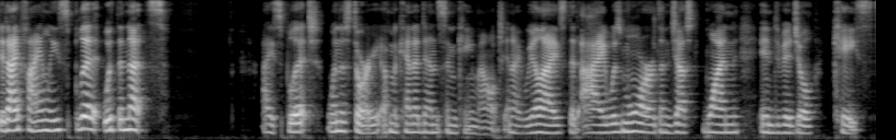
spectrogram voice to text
did I finally split with the nuts? I split when the story of McKenna Denson came out, and I realized that I was more than just one individual case.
